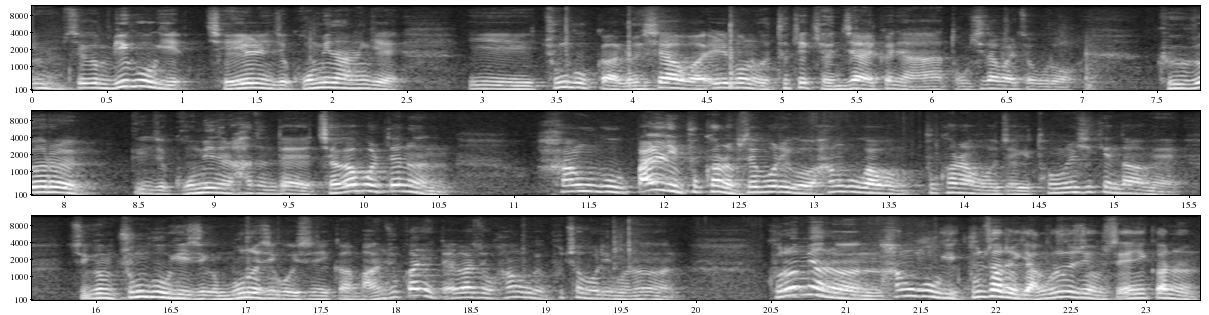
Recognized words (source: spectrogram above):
음, 지금 미국이 제일 이제 고민하는 게 이 중국과 러시아와 일본을 어떻게 견제할 거냐 동시다발적으로. 그거를 이제 고민을 하던데 제가 볼 때는 한국 빨리 북한 없애버리고 한국하고 북한하고 저기 통일시킨 다음에 지금 중국이 지금 무너지고 있으니까 만주까지 떼가지고 한국에 붙여버리면은 그러면은 한국이 군사력이 안 그래도 지금 세니까는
